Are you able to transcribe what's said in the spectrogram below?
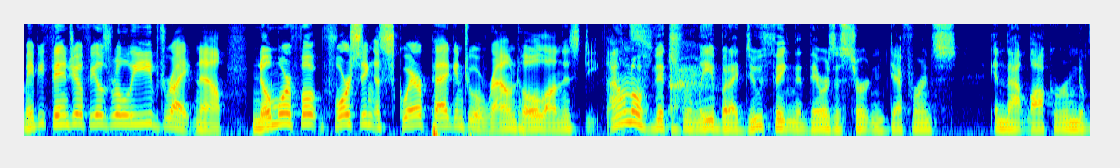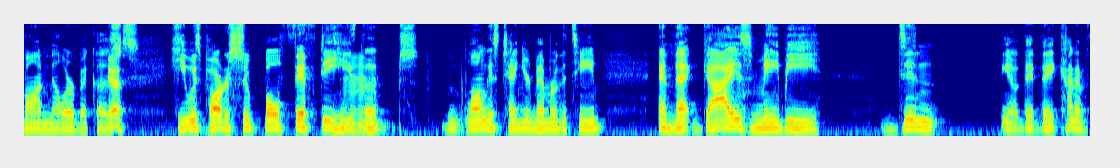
Maybe Fangio feels relieved right now. No more fo- forcing a square peg into a round hole on this defense. I don't know if Vic's relieved, but I do think that there was a certain deference in that locker room to Von Miller because Yes. he was part of Super Bowl 50. He's the mm-hmm. longest tenured member of the team. And that guys maybe didn't, you know, they, they kind of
